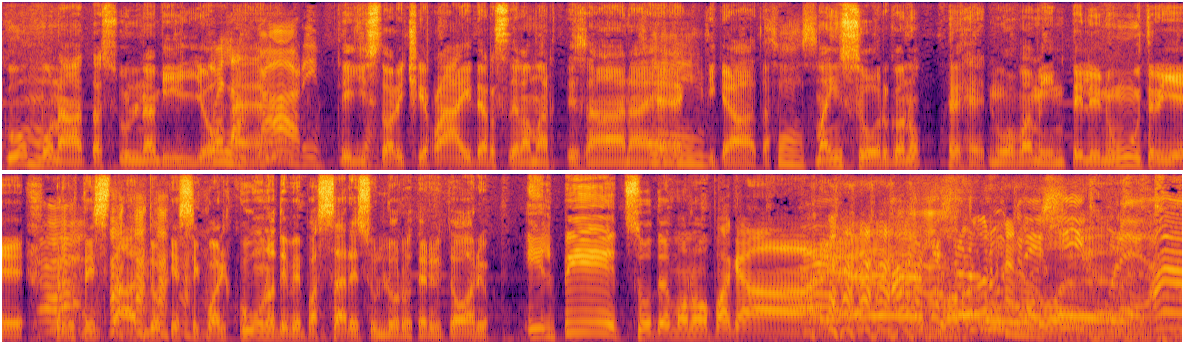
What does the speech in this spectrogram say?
gommonata sul naviglio eh, Magari. degli storici riders della Martesana, Sì. eh, figata. Sì, sì. Ma insorgono eh, nuovamente le nutrie, protestando che se qualcuno deve passare sul loro territorio, il pizzo devono pagare. Ah, eh, che sono nutrie due. sicule. Ah,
